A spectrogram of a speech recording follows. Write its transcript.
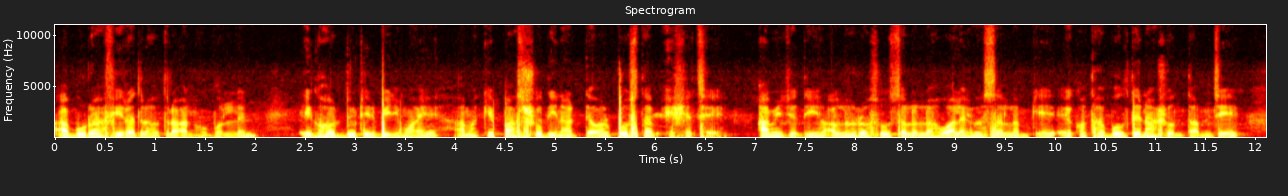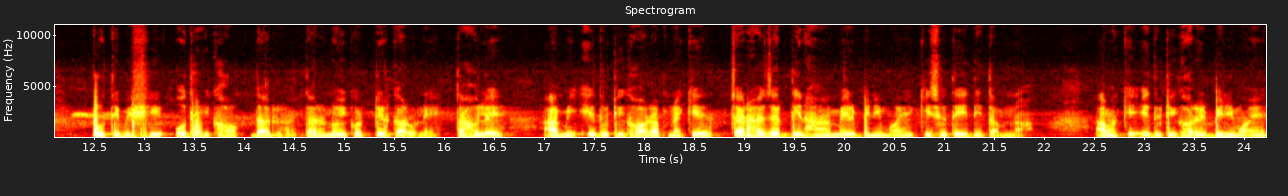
আবু রাফি রাদিল্লাহ তালাহু বললেন এ ঘর দুটির বিনিময়ে আমাকে পাঁচশো দিনার দেওয়ার প্রস্তাব এসেছে। আমি যদি আল্লাহ রসুল সাল্লাহু আলহিহাসাল্লামকে কথা বলতে না শুনতাম যে প্রতিবেশী অধিক হকদার তার নৈকট্যের কারণে, তাহলে আমি এ দুটি ঘর আপনাকে চার হাজার দিনহামের বিনিময়ে কিছুতেই দিতাম না। আমাকে এ দুটি ঘরের বিনিময়ে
